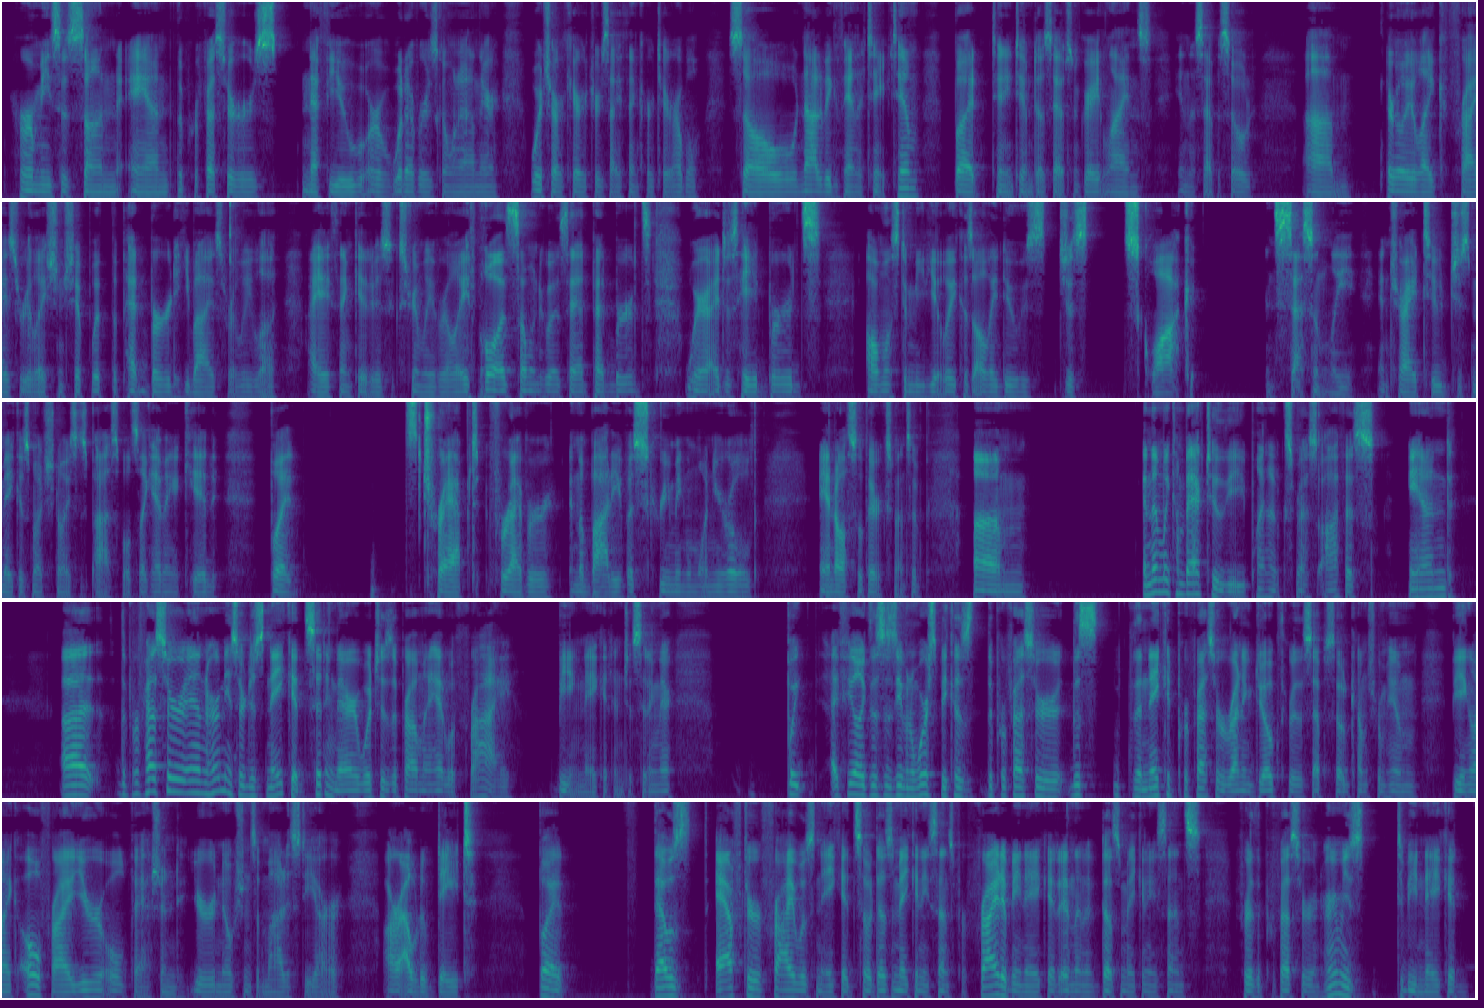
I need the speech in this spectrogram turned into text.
Hermes' son and the professor's nephew or whatever is going on there, which are characters I think are terrible. So not a big fan of Tinny Tim, but Tinny Tim does have some great lines in this episode. Um, I really like Fry's relationship with the pet bird he buys for Leela. I think it is extremely relatable as someone who has had pet birds, where I just hate birds almost immediately because all they do is just squawk incessantly and try to just make as much noise as possible. It's like having a kid, but trapped forever in the body of a screaming one year old, and also they're expensive. Um, and then we come back to the Planet Express office, and uh, the professor and Hermes are just naked sitting there, which is a problem I had with Fry being naked and just sitting there but I feel like this is even worse because the professor, this the naked professor running joke through this episode comes from him being like, "Oh, Fry, you're old fashioned. Your notions of modesty are are out of date." But that was after Fry was naked, so it doesn't make any sense for Fry to be naked, and then it doesn't make any sense for the professor and Hermes to be naked.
